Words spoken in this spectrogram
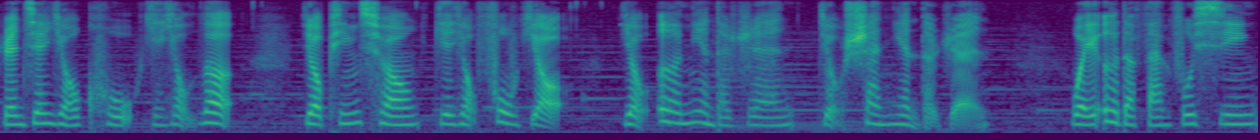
人间有苦也有乐，有贫穷也有富有，有恶念的人，有善念的人。为恶的凡夫心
